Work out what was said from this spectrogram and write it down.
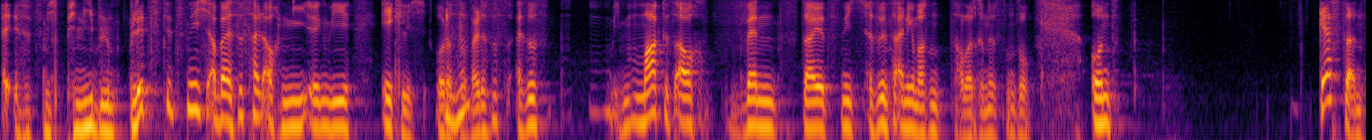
Äh, Ist jetzt nicht penibel und blitzt jetzt nicht, aber es ist halt auch nie irgendwie eklig oder so, weil das ist, also es, ich mag das auch, wenn es da jetzt nicht, also wenn es da einigermaßen sauber drin ist und so. Und gestern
